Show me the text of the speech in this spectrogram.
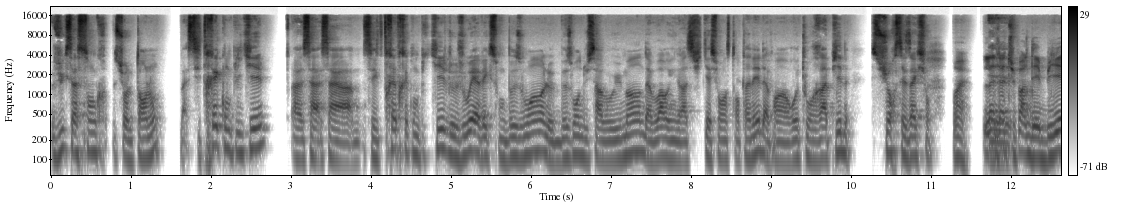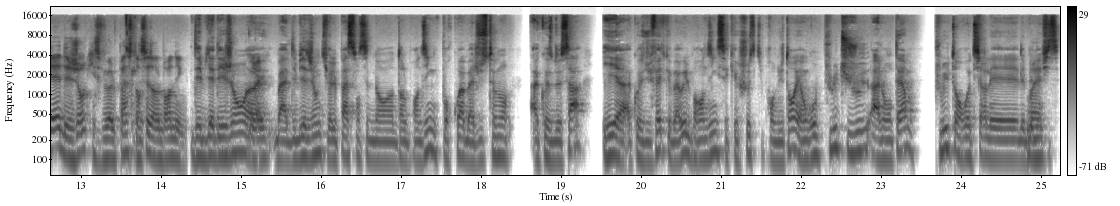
vu que ça s'ancre sur le temps long, bah, c'est très compliqué. Euh, ça, ça, c'est très très compliqué de jouer avec son besoin, le besoin du cerveau humain, d'avoir une gratification instantanée, d'avoir un retour rapide sur ses actions. Ouais. Là, là, tu parles des biais des gens qui ne veulent pas se lancer dans le branding. Des biais des gens, euh, bah, des biais des gens qui veulent pas se lancer dans, dans le branding. Pourquoi? Bah justement à cause de ça et à cause du fait que bah oui, le branding c'est quelque chose qui prend du temps et en gros plus tu joues à long terme, plus t'en retires les, les bénéfices.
